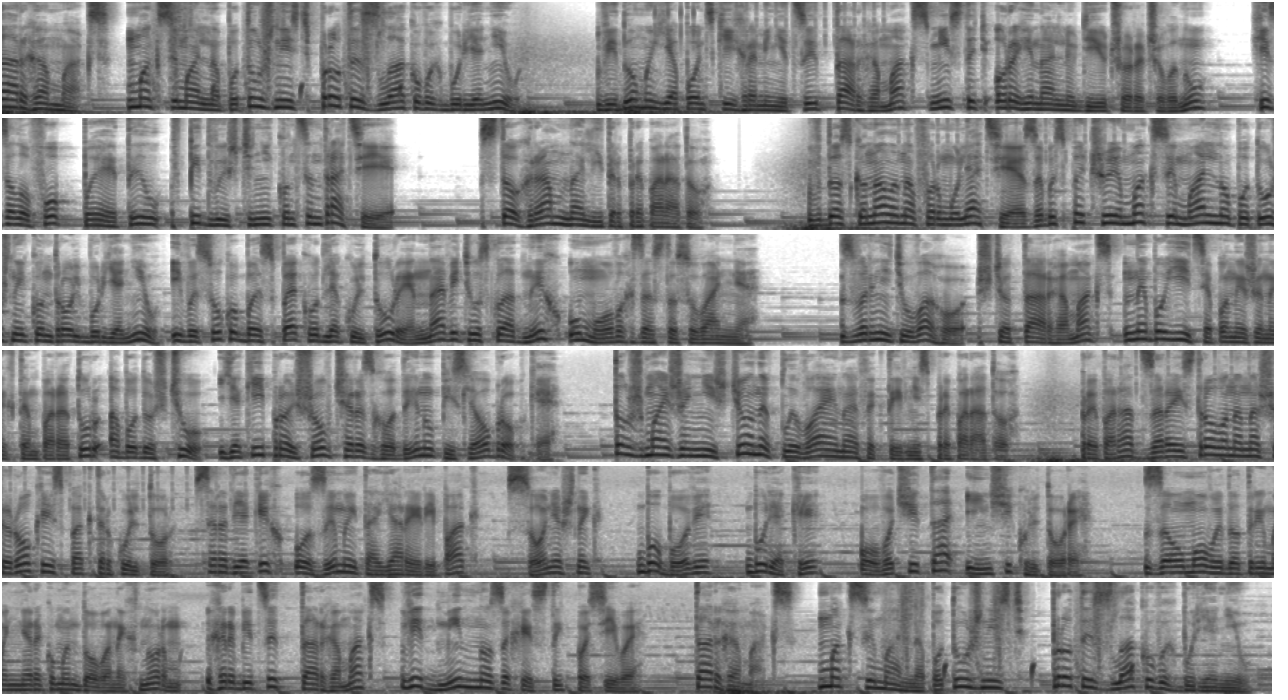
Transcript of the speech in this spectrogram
Тарга Макс максимальна потужність проти злакових бур'янів. Відомий японський грамініцид Тарга Макс містить оригінальну діючу речовину хізалофоб пеетил в підвищеній концентрації 100 грам на літр препарату. Вдосконалена формуляція забезпечує максимально потужний контроль бур'янів і високу безпеку для культури навіть у складних умовах застосування. Зверніть увагу, що Тарга Макс не боїться понижених температур або дощу, який пройшов через годину після обробки. Тож майже ніщо не впливає на ефективність препарату. Препарат зареєстровано на широкий спектр культур, серед яких озимий та ярий ріпак, соняшник, бобові, буряки, овочі та інші культури. За умови дотримання рекомендованих норм, гербіцид Тарга Макс відмінно захистить посіви. Тарга Макс максимальна потужність проти злакових бур'янів.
